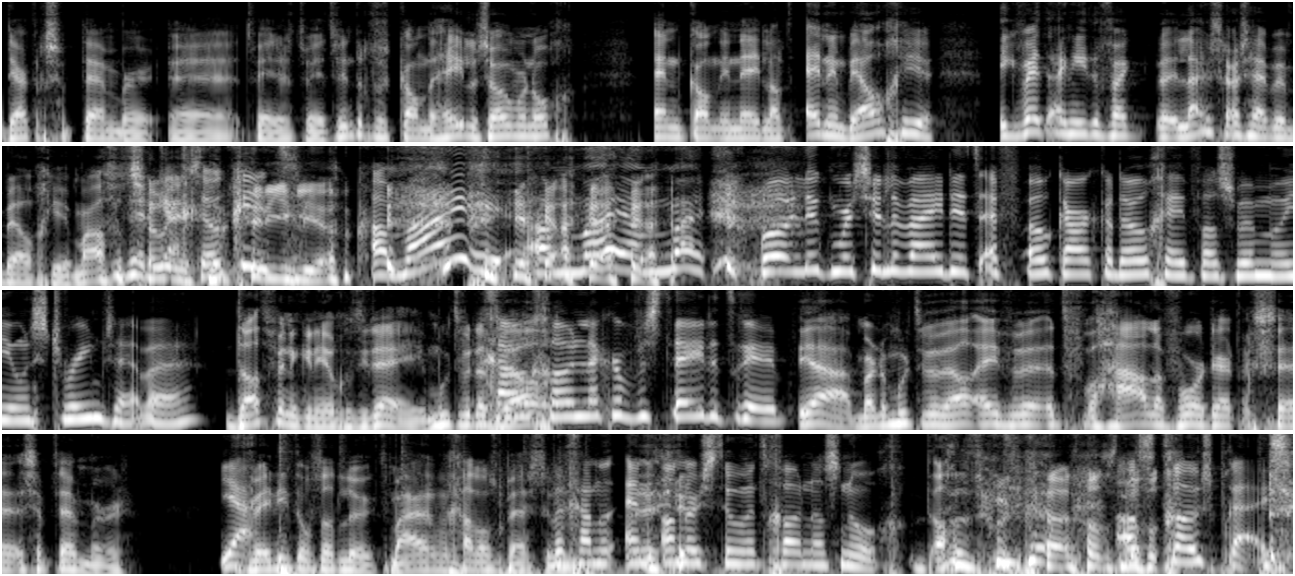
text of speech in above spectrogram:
30 september eh, 2022. Dus kan de hele zomer nog. En kan in Nederland en in België. Ik weet eigenlijk niet of wij eh, luisteraars hebben in België. Maar als het Dat zo is, dan kunnen jullie ook. Amai, amai, amai. Wow, Luc, maar zullen wij dit even elkaar cadeau geven als we een miljoen streams hebben? Dat vind ik een heel goed idee. Moeten we dat Gaan wel... we gewoon lekker op een stedentrip? Ja, maar dan moeten we wel even het halen voor 30 se- september. Ja. Ik weet niet of dat lukt, maar we gaan ons best doen. We gaan, en anders doen we het gewoon alsnog. Anders doen we het gewoon alsnog. Als troostprijs.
